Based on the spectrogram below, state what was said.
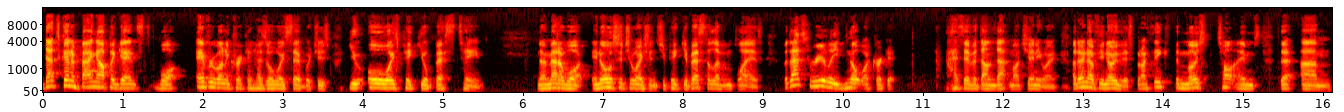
That's going to bang up against what everyone in cricket has always said, which is you always pick your best team no matter what. In all situations, you pick your best 11 players. But that's really not what cricket has ever done that much anyway. I don't know if you know this, but I think the most times that um,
